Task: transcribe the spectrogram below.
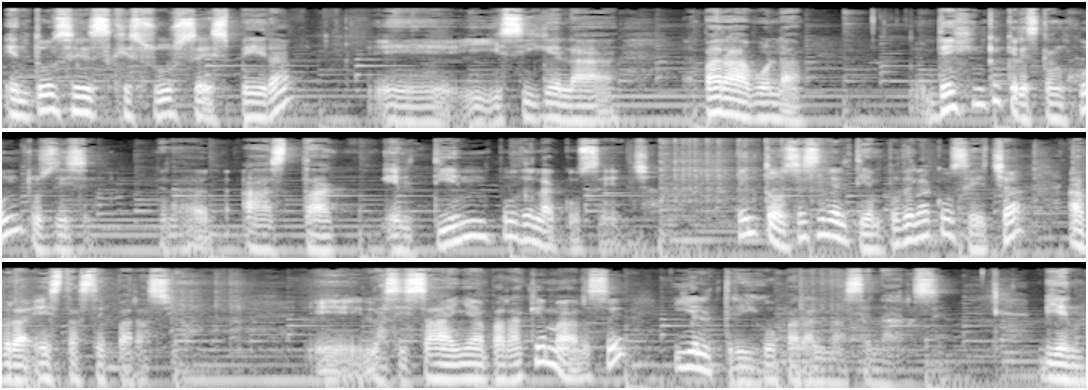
Entonces Jesús se espera eh, y sigue la parábola. Dejen que crezcan juntos, dice. hasta el tiempo de la cosecha. Entonces en el tiempo de la cosecha habrá esta separación. Eh, la cizaña para quemarse y el trigo para almacenarse. Bien,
